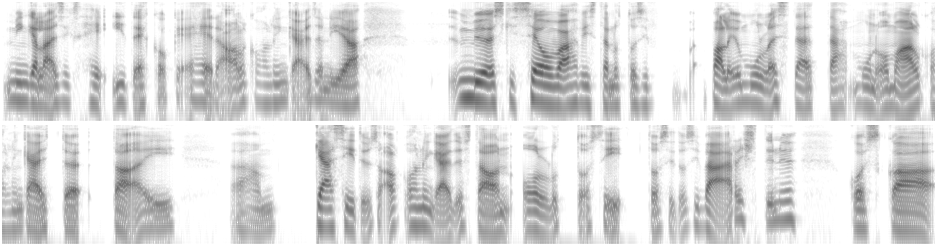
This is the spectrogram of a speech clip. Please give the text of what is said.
minkälaisiksi he itse kokee heidän alkoholin käytön ja myöskin se on vahvistanut tosi paljon mulle sitä, että mun oma alkoholin käyttö tai äm, käsitys alkoholin käytöstä on ollut tosi, tosi, tosi vääristynyt, koska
